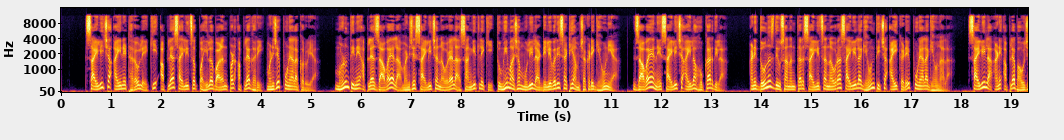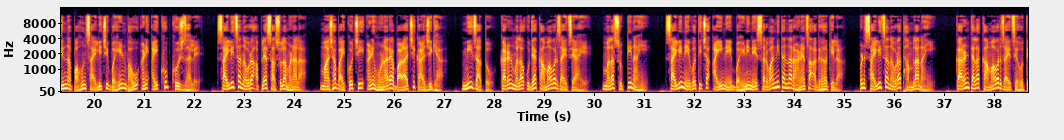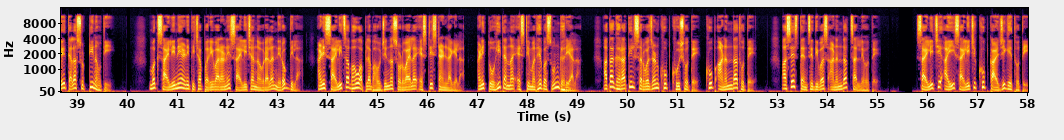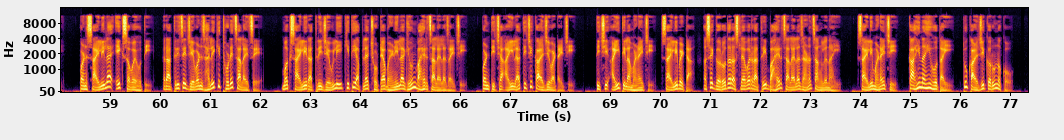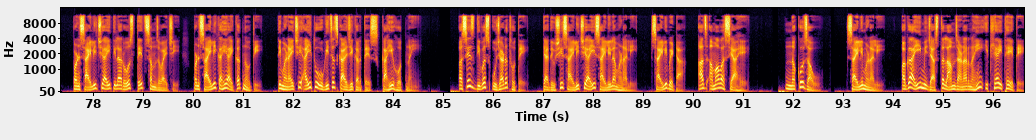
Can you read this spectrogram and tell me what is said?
सायलीच्या आईने ठरवले की आपल्या सायलीचं पहिलं बाळणपण आपल्या घरी म्हणजे पुण्याला करूया. म्हणून तिने आपल्या जावयाला म्हणजे सायलीच्या नवऱ्याला सांगितले की तुम्ही माझ्या मुलीला डिलिव्हरीसाठी आमच्याकडे घेऊन या. जावयाने सायलीच्या आईला होकार दिला आणि दोनच दिवसानंतर सायलीचा नवरा सायलीला घेऊन तिच्या आईकडे पुण्याला घेऊन आला. सायलीला आणि आपल्या भाऊजींना पाहून सायलीची बहीण भाऊ आणि आई खूप खुश झाले. सायलीचा नवरा आपल्या सासूला म्हणाला माझ्या बायकोची आणि होणाऱ्या बाळाची काळजी घ्या. मी जातो कारण मला उद्या कामावर जायचे आहे. मला सुट्टी नाही. सायलीने व तिच्या आईने बहिणीने सर्वांनी त्यांना राहण्याचा आग्रह केला पण सायलीचा नवरा थांबला नाही. कारण त्याला कामावर जायचे होते त्याला सुट्टी नव्हती. मग सायलीने आणि तिच्या परिवाराने सायलीच्या नवऱ्याला निरोप दिला आणि सायलीचा भाऊ आपल्या भाऊजींना सोडवायला एसटी स्टँडला गेला आणि तोही त्यांना एसटीमध्ये बसवून घरी आला. आता घरातील सर्वजण खूप खुश होते खूप आनंदात होते. असेच त्यांचे दिवस आनंदात चालले होते. सायलीची आई सायलीची खूप काळजी घेत होती पण सायलीला एक सवय होती रात्रीचे जेवण झाले की थोडे चालायचे. मग सायली रात्री जेवली की ती आपल्या छोट्या बहिणीला घेऊन बाहेर चालायला जायची पण तिच्या आईला तिची काळजी वाटायची. तिची आई तिला म्हणायची सायली बेटा असे गरोदर असल्यावर रात्री बाहेर चालायला जाणं चांगलं नाही. सायली म्हणायची काही नाही होत आई तू काळजी करू नको. पण सायलीची आई तिला रोज तेच समजवायची पण सायली काही ऐकत नव्हती. ती म्हणायची आई तू उगीच काळजी करतेस काही होत नाही. असेच दिवस उजाडत होते. त्या दिवशी सायलीची आई सायलीला म्हणाली सायली बेटा आज अमावास्या आहे. नको जाऊ. सायली म्हणाली अगं आई मी जास्त लांब जाणार नाही इथल्या इथे येते.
